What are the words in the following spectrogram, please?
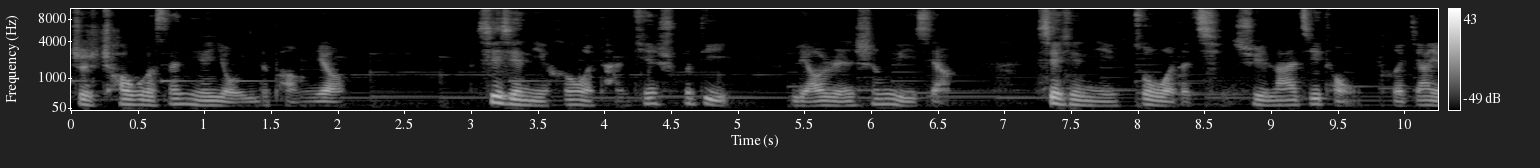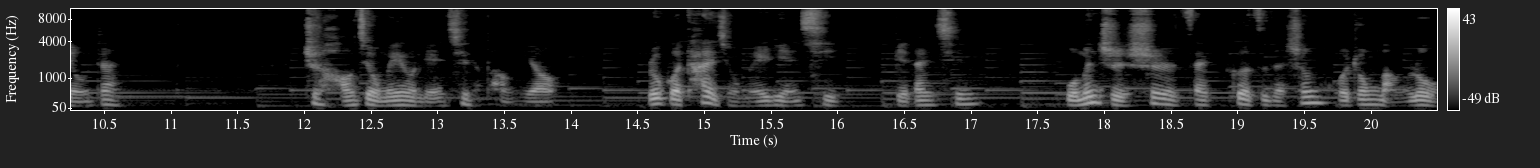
致超过三年友谊的朋友，谢谢你和我谈天说地，聊人生理想，谢谢你做我的情绪垃圾桶和加油站。致好久没有联系的朋友，如果太久没联系，别担心，我们只是在各自的生活中忙碌。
